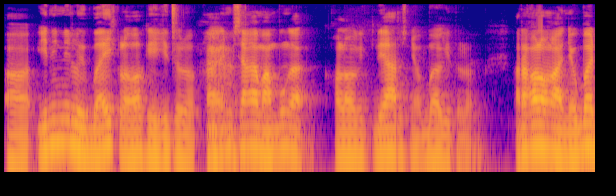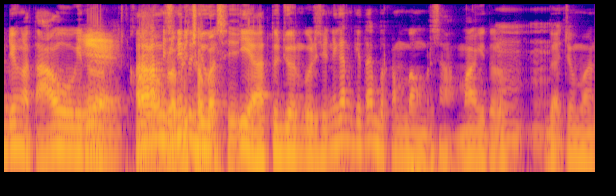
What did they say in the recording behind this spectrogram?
eh, ini nih lebih baik loh kayak gitu loh kalian bisa nggak mampu nggak kalau dia harus nyoba gitu loh karena kalau nggak nyoba dia nggak tahu gitu Iya. loh karena kan di sini dicoba tuju- sih. iya tujuan gue di sini kan kita berkembang bersama gitu loh Hmm, nggak cuman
